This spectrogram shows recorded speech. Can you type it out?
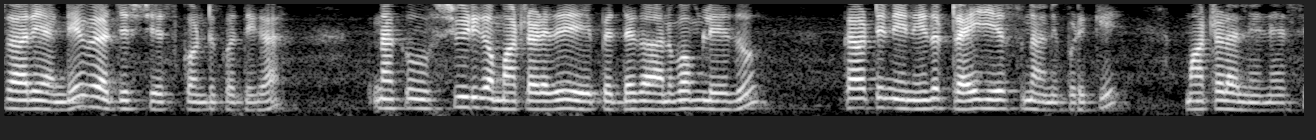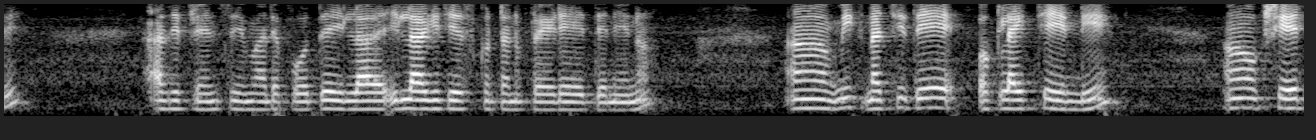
సారీ అండి అడ్జస్ట్ చేసుకోండి కొద్దిగా. నాకు స్పీడ్గా మాట్లాడేది పెద్దగా అనుభవం లేదు. కాబట్టి నేను ఏదో ట్రై చేస్తున్నాను ఇప్పటికి. మాట్లాడాలి అనేసి. అది ఫ్రెండ్స్ మరి పోతే ఇలా ఇలాగే చేసుకుంటాను ఫ్రైడే అయితే నేను. మీకు నచ్చితే ఒక లైక్ చేయండి. ఒక షేర్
